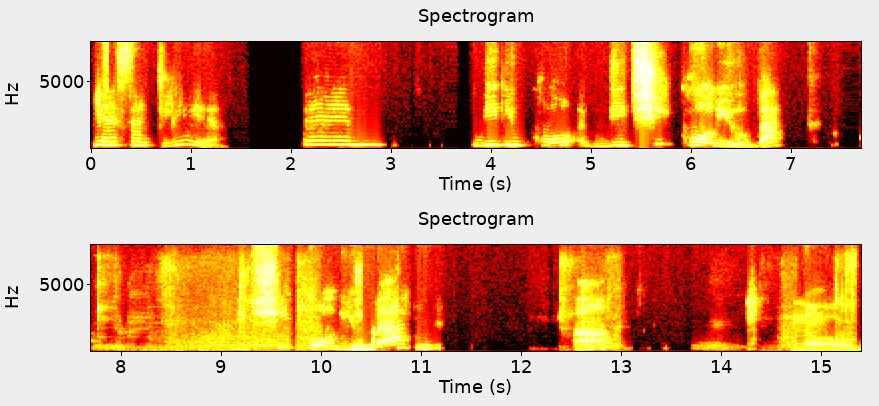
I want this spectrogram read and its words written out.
Yes, I did. Um, did you call, did she call you back? Did she call you back? Huh? No,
